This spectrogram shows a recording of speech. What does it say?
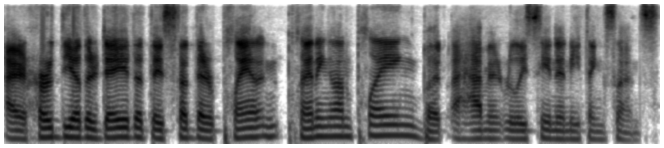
I heard the other day that they said they're plan, planning on playing, but I haven't really seen anything since.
